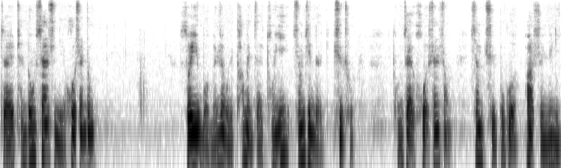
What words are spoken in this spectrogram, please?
在城东三十里霍山中。所以我们认为他们在同一相近的去处，同在霍山上，相去不过二十余里。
